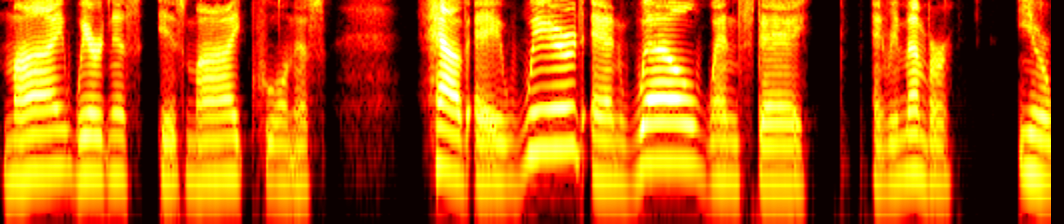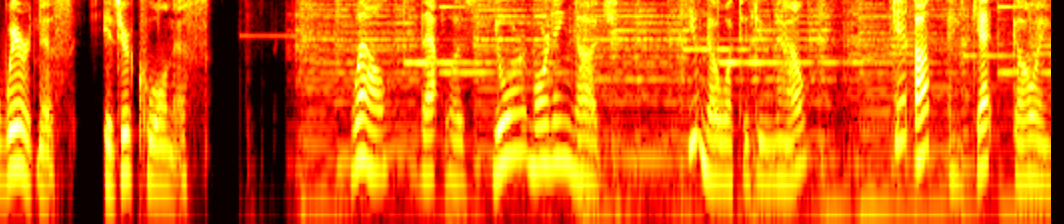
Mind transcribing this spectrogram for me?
my weirdness is my coolness. Have a weird and well Wednesday. And remember, your weirdness is your coolness. Well, that was your morning nudge. You know what to do now. Get up and get going.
